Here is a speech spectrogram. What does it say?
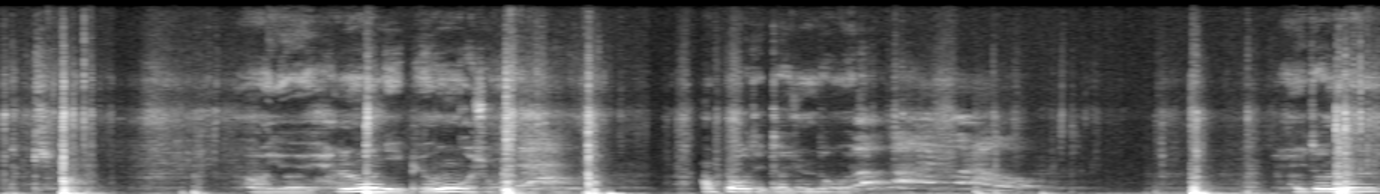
특히. 아, 이 할머니 병원 가셔가지고 아빠가 데려다 준다고 해서. 저희 저는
